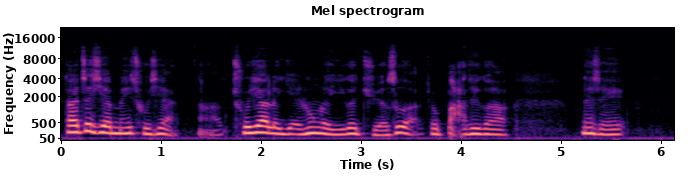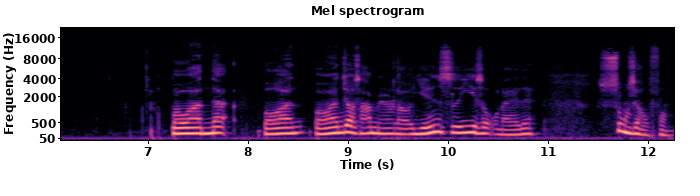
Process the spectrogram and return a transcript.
但这些没出现啊，出现了引用了一个角色，就把这个那谁保安的保安保安叫啥名了？吟诗一首来的宋晓峰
